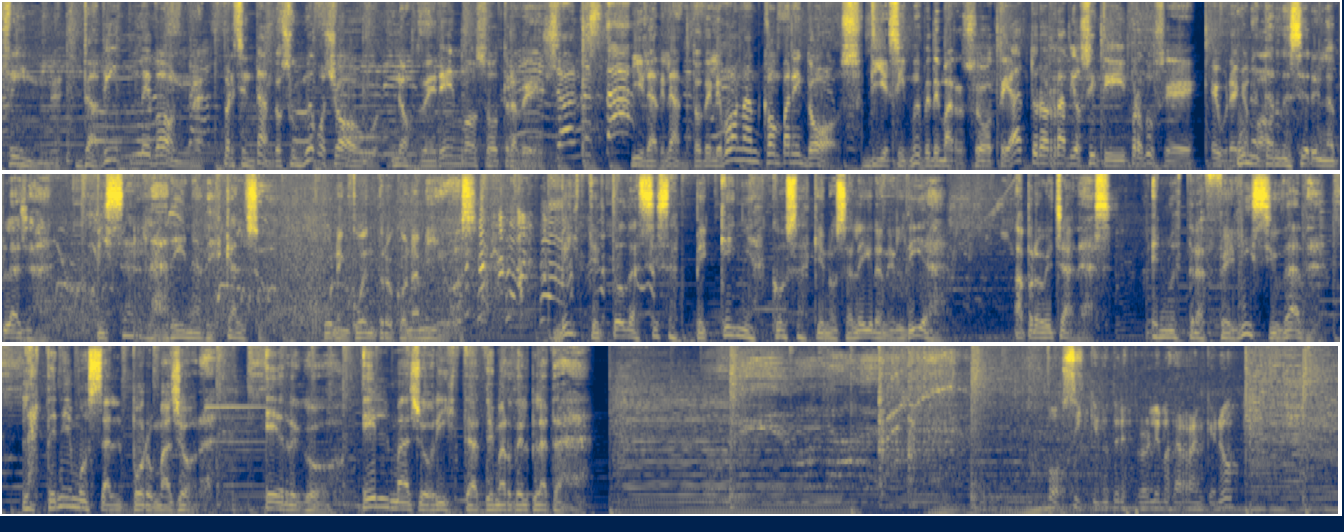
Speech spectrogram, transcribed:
Fin, David Lebón, presentando su nuevo show, Nos veremos otra vez. Y el adelanto de Lebón and Company 2, 19 de marzo, Teatro Radio City, produce Eureka Un atardecer en la playa, pisar la arena descalzo, un encuentro con amigos. ¿Viste todas esas pequeñas cosas que nos alegran el día? Aprovechadas. En nuestra feliz ciudad las tenemos al por mayor. Ergo, el mayorista de Mar del Plata. Vos sí que no tenés problemas de arranque, ¿no?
